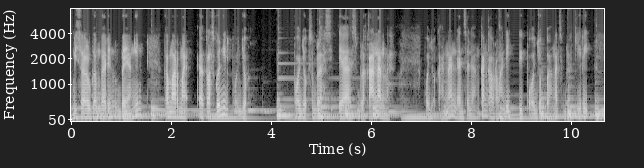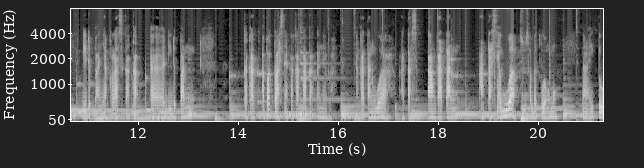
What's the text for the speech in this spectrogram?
bisa lu gambarin lu bayangin kamar uh, kelas gue nih di pojok. Pojok sebelah ya sebelah kanan lah. Pojok kanan dan sedangkan kamar mandi di pojok banget sebelah kiri. Di depannya kelas kakak uh, di depan kakak apa kelasnya kakak-kakak apa? Angkatan gue atas angkatan atasnya gue susah banget gue ngomong. Nah itu.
